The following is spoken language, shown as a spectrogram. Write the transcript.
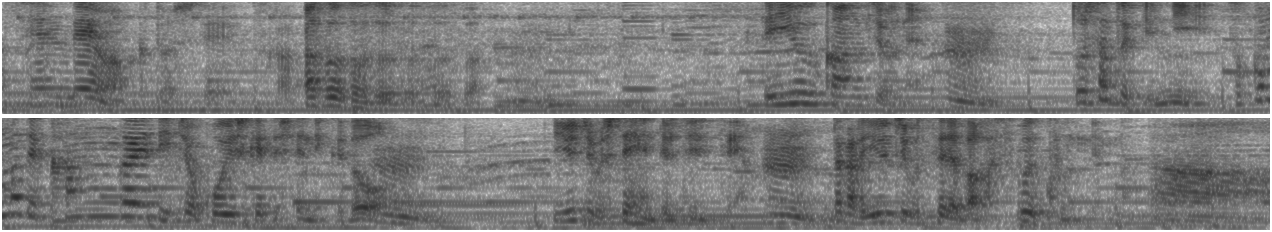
宣伝枠として使ってあそうそうそうそうそうそう。うん、っていう感じよね。うん。とした時にそこまで考えて一応こういう意思決定してんねんけど、うん。YouTube してへんっていう事実やん。うん。だから YouTube すればがすごいくんねん。なあ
